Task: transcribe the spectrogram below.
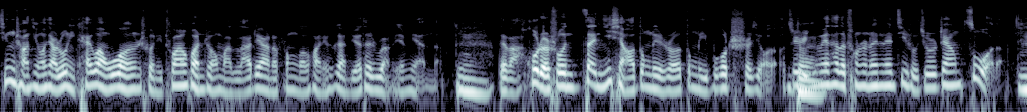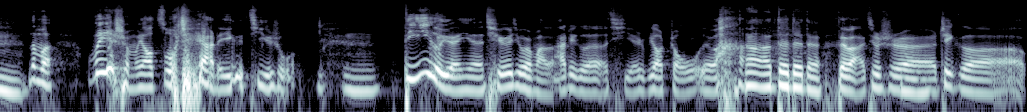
经常情况下，如果你开惯涡轮车，你突然换成马自达这样的风格的话，你会感觉它软绵绵的，嗯对吧？或者说在你想要动力的时候，动力不够持久的，这是因为它的创世蓝天技术就是这样做的。嗯那么为什么要做这样的一个技术？嗯第一个原因其实就是马自达这个企业是比较轴，对吧？啊啊，对对对，对吧？就是这个，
